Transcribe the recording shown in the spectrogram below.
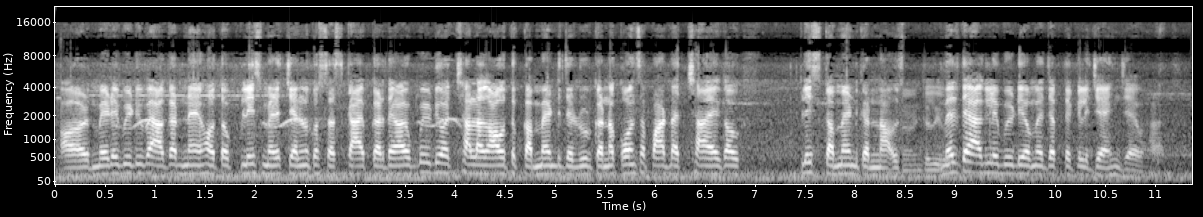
और मेरे वीडियो पे अगर नए हो तो प्लीज़ मेरे चैनल को सब्सक्राइब कर देगा वीडियो अच्छा लगा हो तो कमेंट ज़रूर करना। कौन सा पार्ट अच्छा आएगा प्लीज़ कमेंट करना। उस हाँ, मिलते हैं अगले वीडियो में। जब तक के लिए जय हिंद जय भारत।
